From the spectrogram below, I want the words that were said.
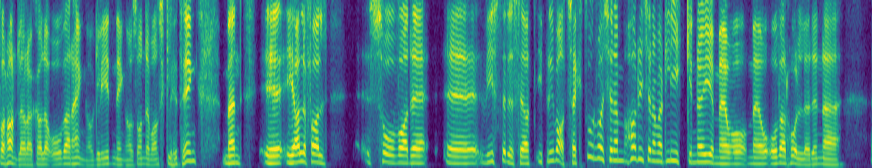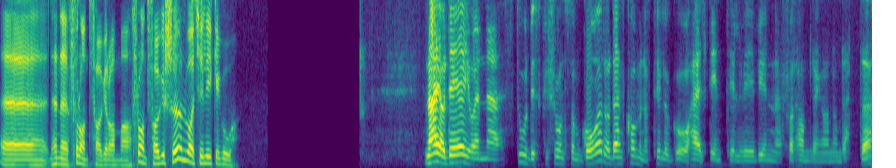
forhandlere kaller overheng og glidning og sånne vanskelige ting. Men eh, i alle fall så var det eh, viste det seg at i privat sektor ikke de, hadde ikke de vært like nøye med å, med å overholde denne, eh, denne frontfagramma. Frontfaget sjøl var ikke like god. Nei, og Det er jo en uh, stor diskusjon som går, og den kommer nok til å gå helt inntil vi begynner forhandlingene om dette.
